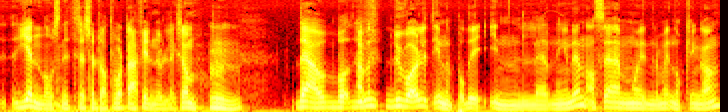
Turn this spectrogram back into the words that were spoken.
Gjennomsnittsresultatet vårt er 4-0, liksom. Mm. Det er jo Nei, men Du var jo litt inne på det i innledningen din. Altså Jeg må innrømme nok en gang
